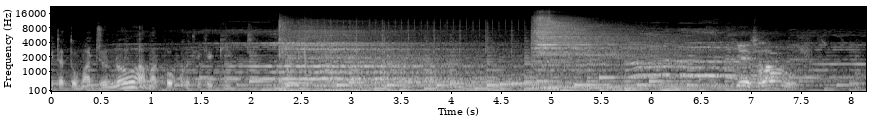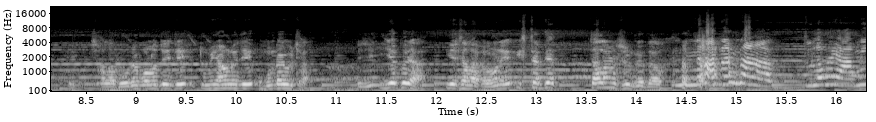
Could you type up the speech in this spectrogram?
এটা তোমার জন্য আমার পক্ষ থেকে গিফট কে শালা বাবু শালা বউরে বলো যে তুমি এখন যে হুন্ডায় উঠা এই যে ইয়ে করে ইয়ে চালা মানে স্টার দিয়ে চালানো শুরু করে দাও। না না না দুলা ভাই আমি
